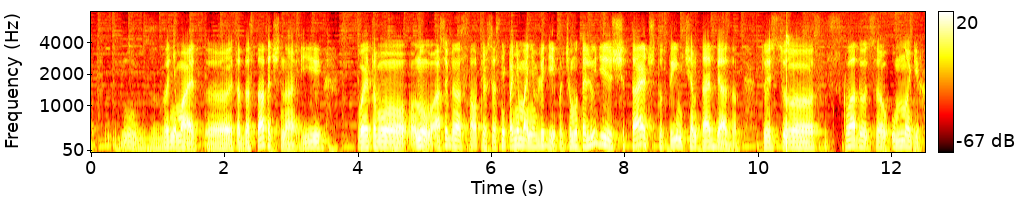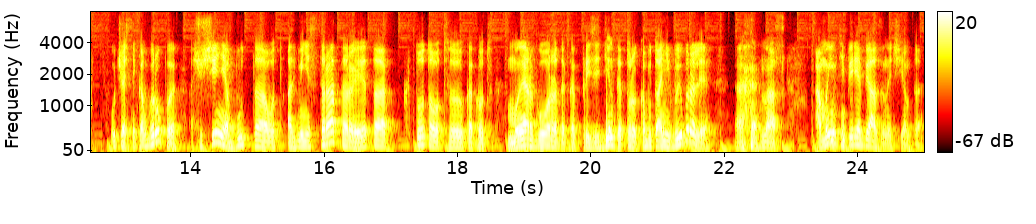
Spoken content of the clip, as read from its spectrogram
ну, занимает э, это достаточно, и поэтому, ну, особенно сталкиваешься с непониманием людей. Почему-то люди считают, что ты им чем-то обязан. То есть э, складываются у многих участников группы ощущение, будто вот администраторы это кто-то вот э, как вот мэр города, как президент, который как будто они выбрали э, нас, а мы им теперь обязаны чем-то.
